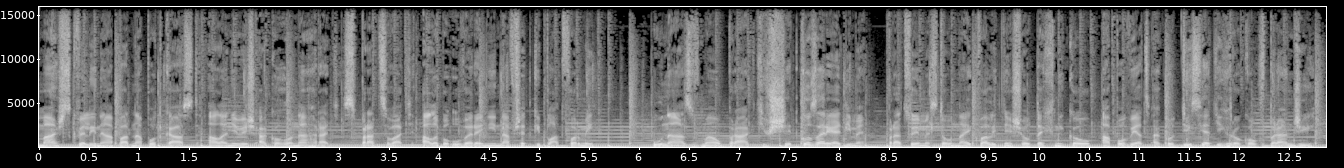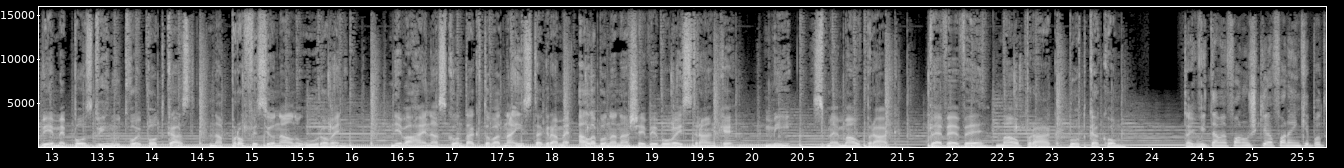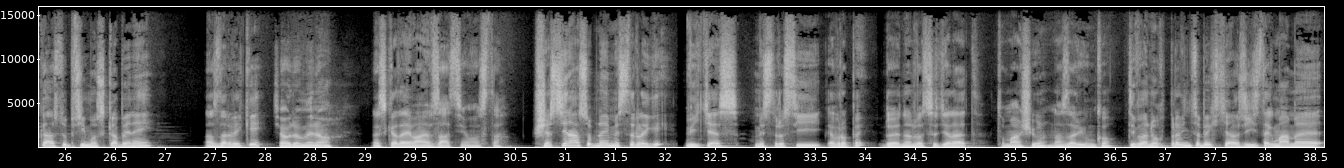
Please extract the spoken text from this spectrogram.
Máš skvelý nápad na podcast, ale nevieš ako ho nahrať, spracovať alebo uverejniť na všetky platformy? U nás v Mau Prague ti všetko zariadíme. Pracujeme s tou najkvalitnejšou technikou a po viac ako 10 rokoch v branži vieme pozdvihnúť tvoj podcast na profesionálnu úroveň. Neváhaj nás kontaktovať na Instagrame alebo na našej webovej stránke. My sme Mau Prague. www.mauprague.com Tak vítáme fanoušky a faninky podcastu přímo z kabiny. Nazdar Vicky. Čau Domino. Dneska tady máme vzácného hosta. Šestinásobný mistr ligy, vítěz mistrovství Evropy do 21 let, Tomášu, nazdar Junko. Ty no, první, co bych chtěl říct, tak máme e,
